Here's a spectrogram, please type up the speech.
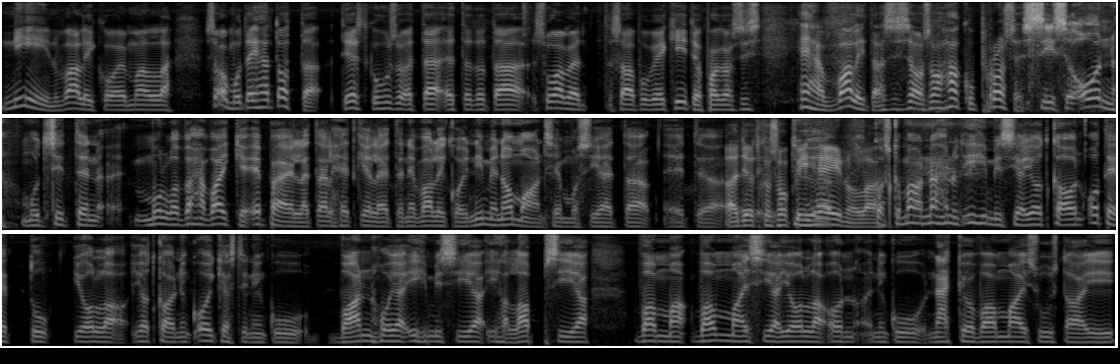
Niin, valikoimalla. Se on muuten ihan totta. Tiesitkö Husu, että, että tota, Suomen saapuvia kiintiöpaikoista, siis hehän valitaan, siis se on, se on hakuprosessi. Siis on, mutta sitten mulla on vähän vaikea epäillä tällä hetkellä, että ne valikoi nimenomaan semmoisia, että... että Ai, jotka sopii Heinolaan. Koska mä oon nähnyt ihmisiä, jotka on otettu, jolla, jotka on niinku oikeasti niinku vanhoja ihmisiä, ihan lapsia, vamma, vammaisia, joilla on niinku näkövammaisuus tai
